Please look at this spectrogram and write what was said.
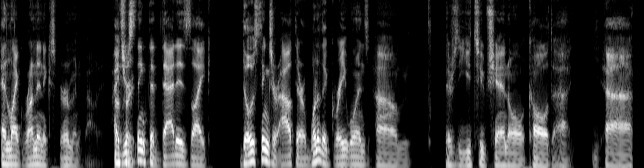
and like run an experiment about it. I just right. think that that is like those things are out there. One of the great ones um there's a YouTube channel called uh uh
